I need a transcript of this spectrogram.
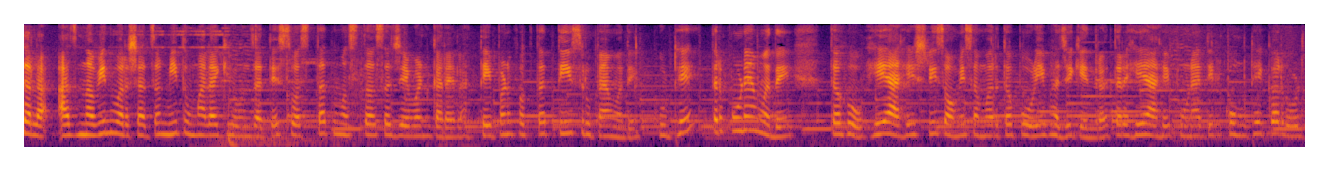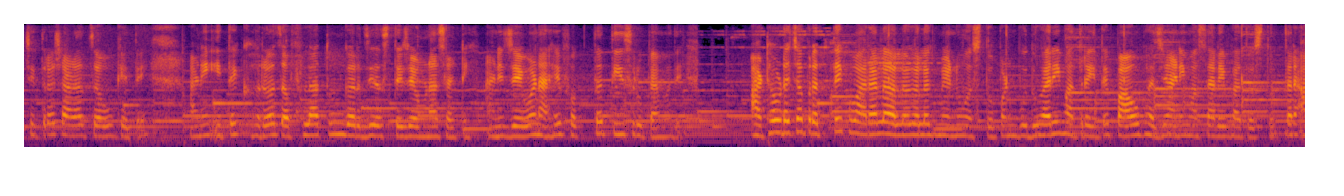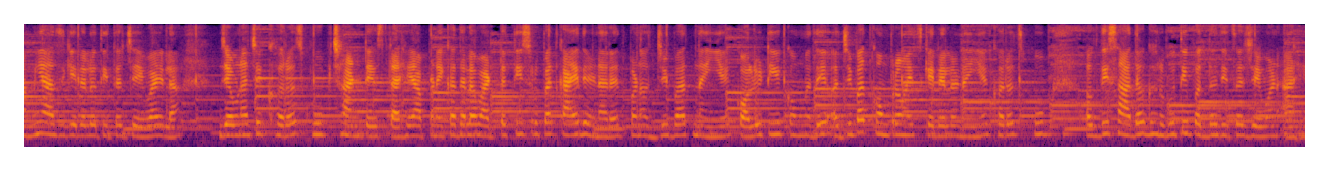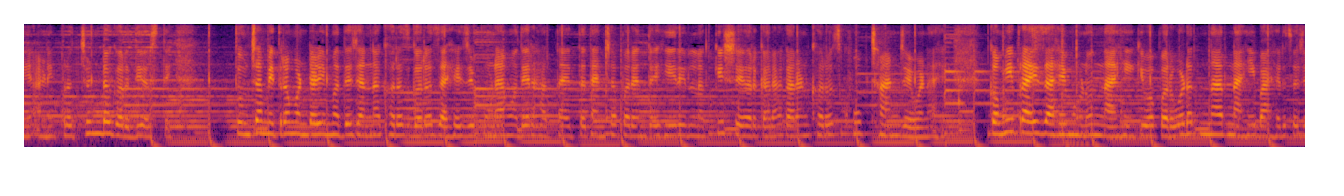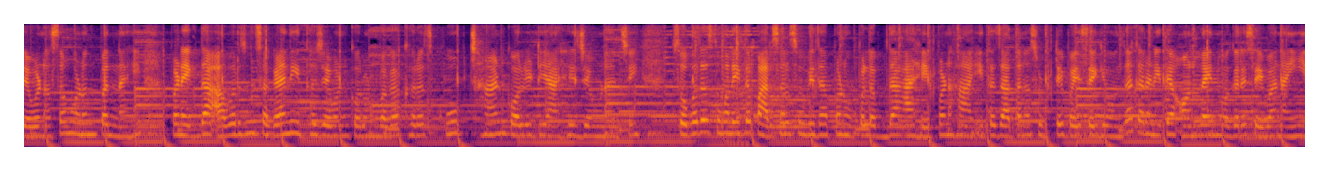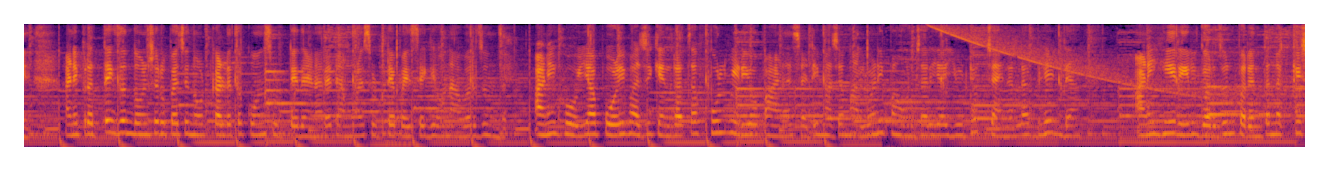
चला आज नवीन वर्षाचं मी तुम्हाला घेऊन जाते स्वस्तात मस्त असं जेवण करायला. ते पण फक्त तीस रुपयामध्ये. कुठे? तर पुण्यामध्ये. तर हो हे आहे श्री स्वामी समर्थ पोळी भाजी केंद्र. तर हे आहे पुण्यातील कुमठेकर रोड चित्रशाळा चौक येते आणि इथे खरंच अफलातून गर्दी असते जेवणासाठी. आणि जेवण आहे फक्त तीस रुपयामध्ये. आठवड्याच्या प्रत्येक वाराला अलग अलग मेनू असतो पण बुधवारी मात्र इथे पावभाजी आणि मसाले भात असतो. तर आम्ही आज गेलेलो तिथं जेवायला. जेवणाची खरंच खूप छान टेस्ट आहे. आपण एखाद्याला वाटतं तीस रुपयात काय देणार आहेत पण अजिबात नाही आहे क्वालिटीमध्ये अजिबात कॉम्प्रोमाइज केलेलं नाही आहे खरंच खूप अगदी साधं घरगुती पद्धतीचं जेवण आहे आणि प्रचंड गर्दी असते. तुमच्या मित्रमंडळीमध्ये ज्यांना खरंच गरज आहे जे पुण्यामध्ये राहत आहेत तर त्यांच्यापर्यंत ही रील नक्की शेअर करा कारण खरंच खूप छान जेवण आहे. कमी प्राईज आहे म्हणून नाही किंवा आवडणार नाही बाहेरचं जेवण असं म्हणून पण नाही. पण एकदा आवर्जून सगळ्यांनी इथं जेवण करून बघा खरंच खूप छान क्वालिटी आहे जेवणाची. सोबतच तुम्हाला इथं पार्सल सुविधा पण उपलब्ध आहे. पण हां इथं जाताना सुट्टे पैसे घेऊन जा कारण इथे ऑनलाईन वगैरे सेवा नाही आहे आणि प्रत्येकजण दोनशे रुपयाचे नोट काढले तर कोण सुट्टे देणार आहे? त्यामुळे सुट्टे पैसे घेऊन आवर्जून जा. आणि हो या पोळी भाजी केंद्राचा फुल व्हिडिओ पाहण्यासाठी माझ्या मालवणी पाहुणचार या यूट्यूब चॅनलला भेट द्या. आणि ही रील गरजूंपर्यंत नक्की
